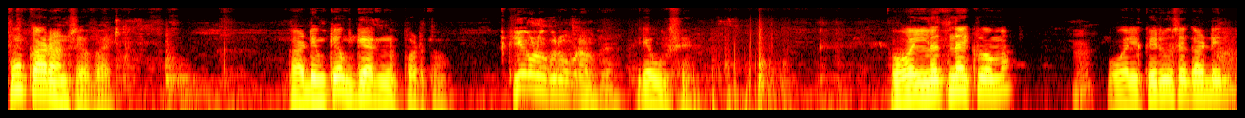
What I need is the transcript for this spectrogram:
શું કારણ છે ભાઈ? ગાડીમાં કેમ ગેર નથી પડતો? ઠીકણું કરવું પડે એવું છે. ઓઇલ નથી નાખ્યું આમાં? ઓઇલ કર્યું છે ગાડીનું?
